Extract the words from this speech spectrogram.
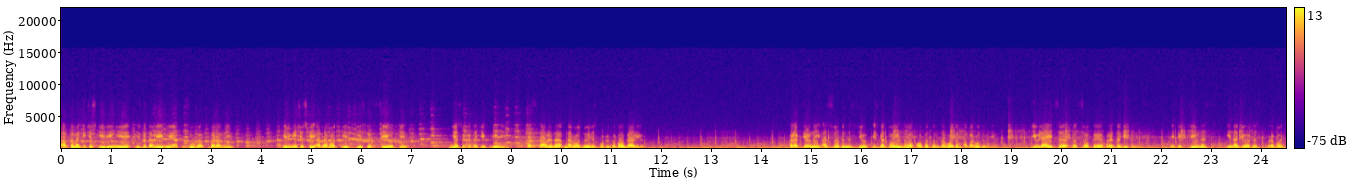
автоматические линии изготовления зуба бараны, термической обработки дисков сеялки, несколько таких линий – поставлена в Народную Республику Болгарию. Характерной особенностью изготовленного опытным заводом оборудования является высокая производительность, эффективность и надежность в работе.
